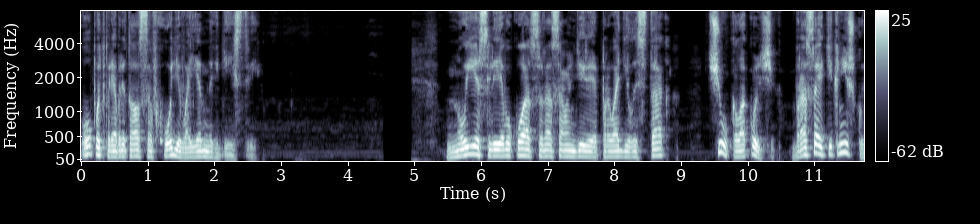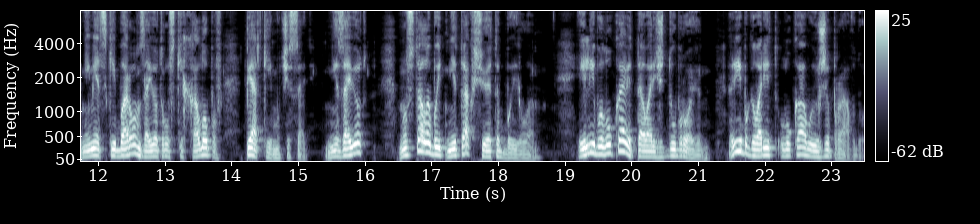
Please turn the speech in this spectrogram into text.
Опыт приобретался в ходе военных действий. Но если эвакуация на самом деле проводилась так, чу, колокольчик, бросайте книжку, немецкий барон зовет русских холопов пятки ему чесать. Не зовет? Ну, стало быть, не так все это было. И либо лукавит товарищ Дубровин, либо говорит лукавую же правду.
